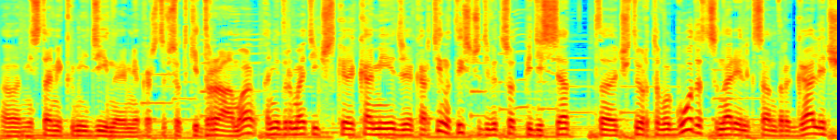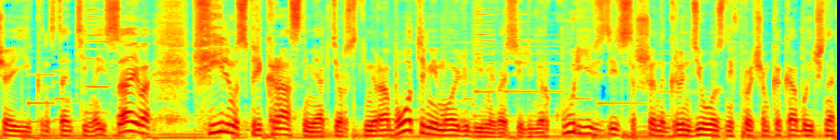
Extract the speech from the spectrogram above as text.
местами комедийная, мне кажется, все-таки драма, а не драматическая комедия. Картина 1954 года, сценарий Александра Галича и Константина Исаева. Фильм с прекрасными актерскими работами. Мой любимый Василий Меркурьев здесь совершенно грандиозный, впрочем, как обычно.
